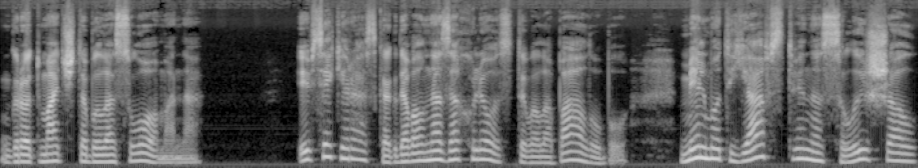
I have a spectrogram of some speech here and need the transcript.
Грот-мачта была сломана, и всякий раз, когда волна захлестывала палубу, Мельмот явственно слышал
